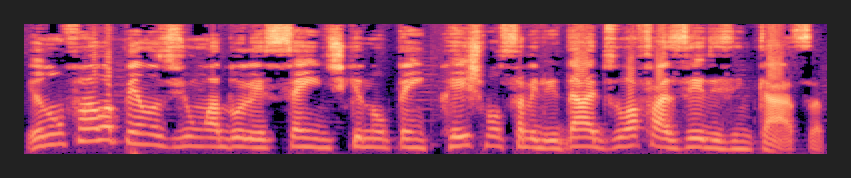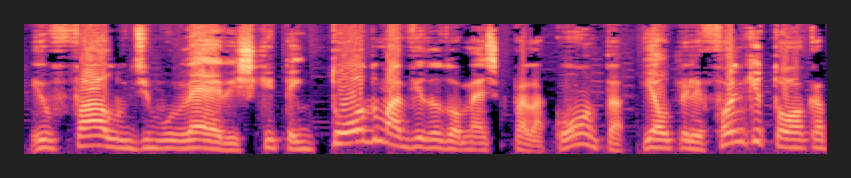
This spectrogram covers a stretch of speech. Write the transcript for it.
eu não falo apenas de um adolescente que não tem responsabilidades ou afazeres em casa. Eu falo de mulheres que têm toda uma vida doméstica para conta e é o telefone que toca,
